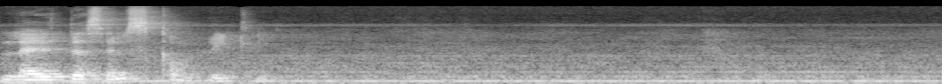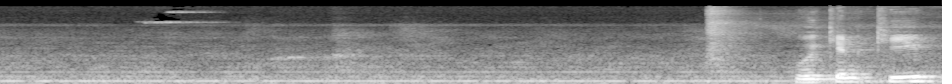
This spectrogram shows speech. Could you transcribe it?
lyse the cells completely. We can keep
